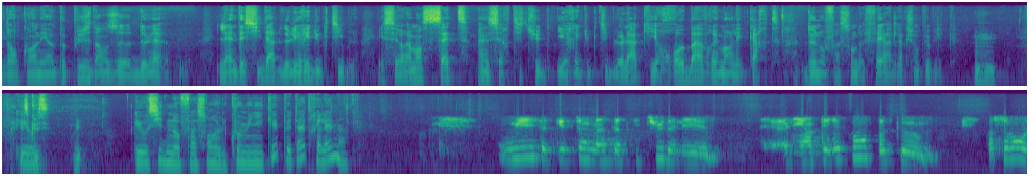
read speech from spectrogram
Donc on est un peu plus dans de l'indécidable, de l'irréductible. Et c'est vraiment cette incertitude irréductible-là qui rebat vraiment les cartes de nos façons de faire et de l'action publique. Mmh. Est-ce que oui. Et aussi de nos façons de le communiquer, peut-être, Hélène? Oui, cette question de l'incertitude, elle est, elle est intéressante parce que selon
